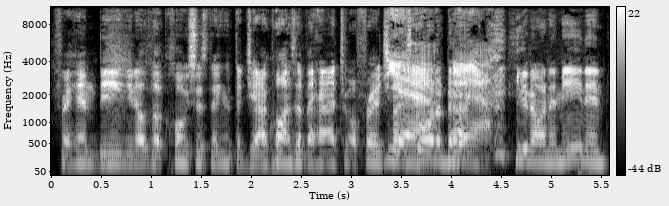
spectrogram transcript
for him being, you know, the closest thing that the Jaguars ever had to a franchise Yeah, quarterback. yeah. You know what I mean? And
